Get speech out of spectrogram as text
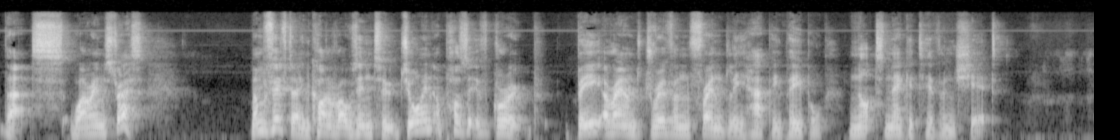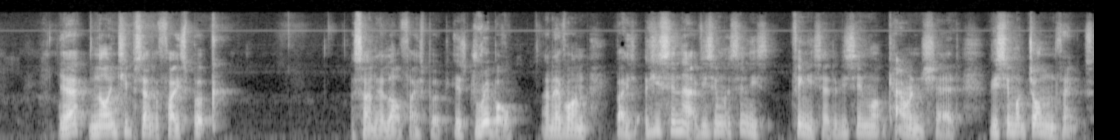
that's worry and stress. Number 15 kind of rolls into join a positive group be around driven, friendly, happy people, not negative and shit. Yeah, 90% of Facebook, certainly a lot of Facebook, is dribble. And everyone, have you seen that? Have you seen what Cindy's thing he said? Have you seen what Karen shared? Have you seen what John thinks?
